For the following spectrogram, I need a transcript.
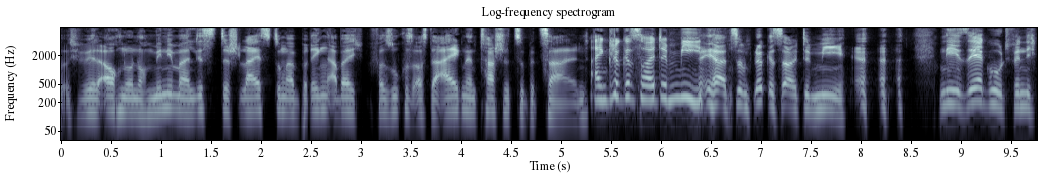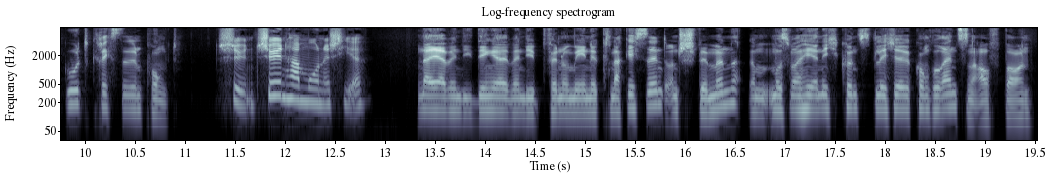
Ich will auch nur noch minimalistisch Leistung erbringen, aber ich versuche es aus der eigenen Tasche zu bezahlen. Ein Glück ist heute Me. Ja, zum Glück ist heute Me. nee, sehr gut, finde ich gut, kriegst du den Punkt. Schön, schön harmonisch hier. Naja, wenn die Dinge, wenn die Phänomene knackig sind und stimmen, dann muss man hier nicht künstliche Konkurrenzen aufbauen.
